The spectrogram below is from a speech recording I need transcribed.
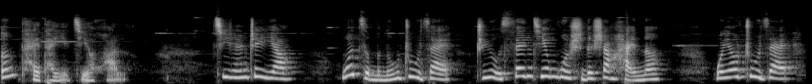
恩太太也接话了：“既然这样，我怎么能住在只有三间卧室的上海呢？我要住在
